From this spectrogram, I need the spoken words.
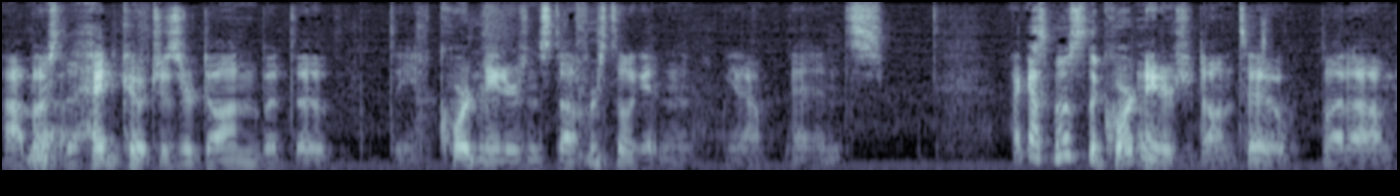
Uh, most of the head coaches are done, but the the coordinators and stuff are still getting, you know, and I guess most of the coordinators are done too. But um,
